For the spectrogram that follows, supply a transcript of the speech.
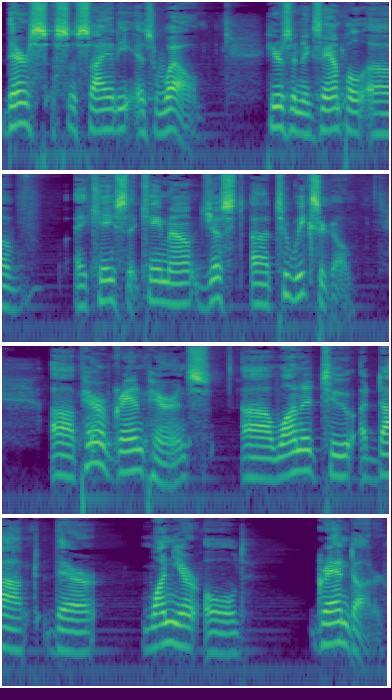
their society as well. Here's an example of a case that came out just uh, two weeks ago. A pair of grandparents uh, wanted to adopt their one year old granddaughter.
